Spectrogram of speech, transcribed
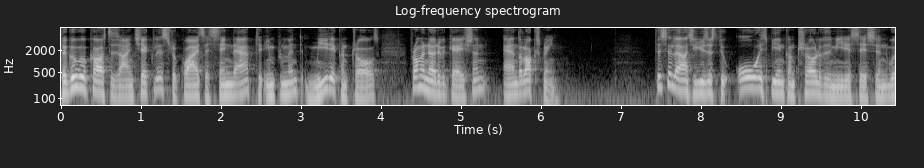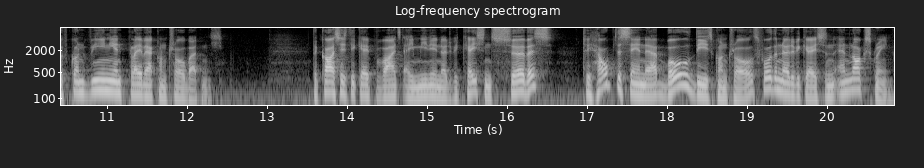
The Google Cast design checklist requires a Send app to implement media controls from a notification and the lock screen. This allows users to always be in control of the media session with convenient playback control buttons. The Cast SDK provides a media notification service to help the Send app build these controls for the notification and lock screen.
